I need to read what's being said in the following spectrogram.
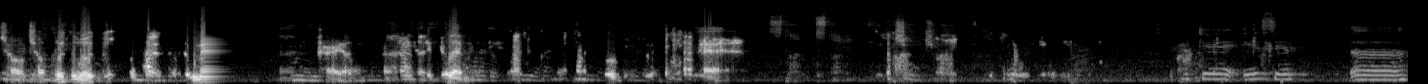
sau sau với cái bữa cùng bạn cùng mẹ thầy ông thầy biểu lên Okay, is it uh,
